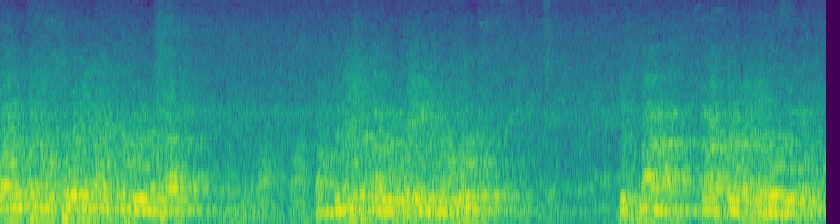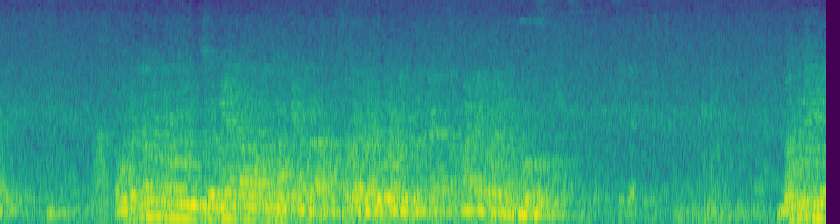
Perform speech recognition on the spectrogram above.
ತಾಲೂಕಿನ ಉಸ್ತುವಾರಿ ಮಾಡಿಕೊಂಡಿರುವಂತಹ ನಮ್ಮ ಗಣೇಶನ ಆಗಿರ್ಬೋದು ಕೃಷ್ಣ ಕಳಪ್ಪವರಾಗಿರ್ಬೋದು ಅವರೆಲ್ಲರೂ ಬಂದು ಸಭೆಯನ್ನು ಮುಖ್ಯಂತ ಬಸವರಾಜ ಅವರುಗಳಿಂದ ಸನ್ಮಾನ್ಯವರಾಗಿರ್ಬೋದು ಮೊದಲಿಗೆ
